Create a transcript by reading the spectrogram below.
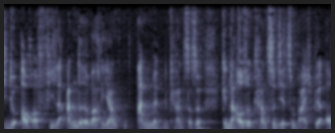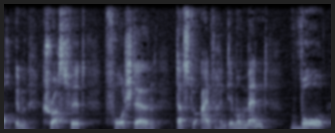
die du auch auf viele andere Varianten anwenden kannst. Also genauso kannst du dir zum Beispiel auch im CrossFit vorstellen, dass du einfach in dem Moment, wo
